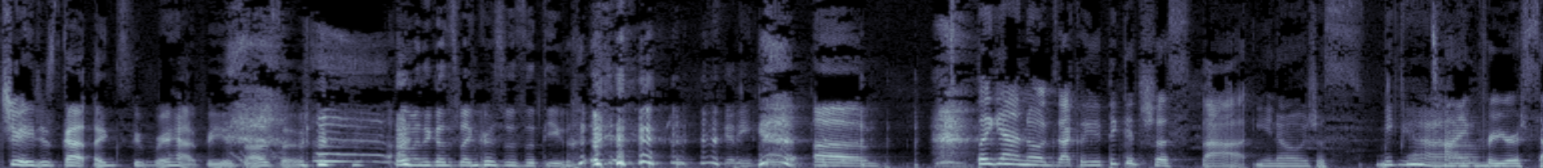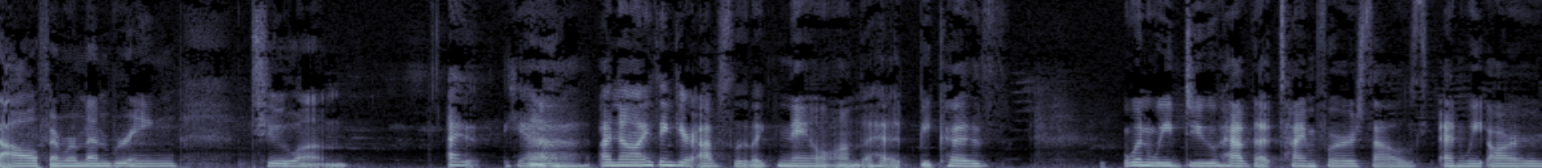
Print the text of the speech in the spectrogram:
Trey just got like super happy. It's awesome. I'm gonna go spend Christmas with you. Kidding. Um, but yeah, no, exactly. I think it's just that you know, just making Yeah. time for yourself and remembering to um, I yeah, Yeah. I know. I think you're absolutely like nail on the head because when we do have that time for ourselves and we are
